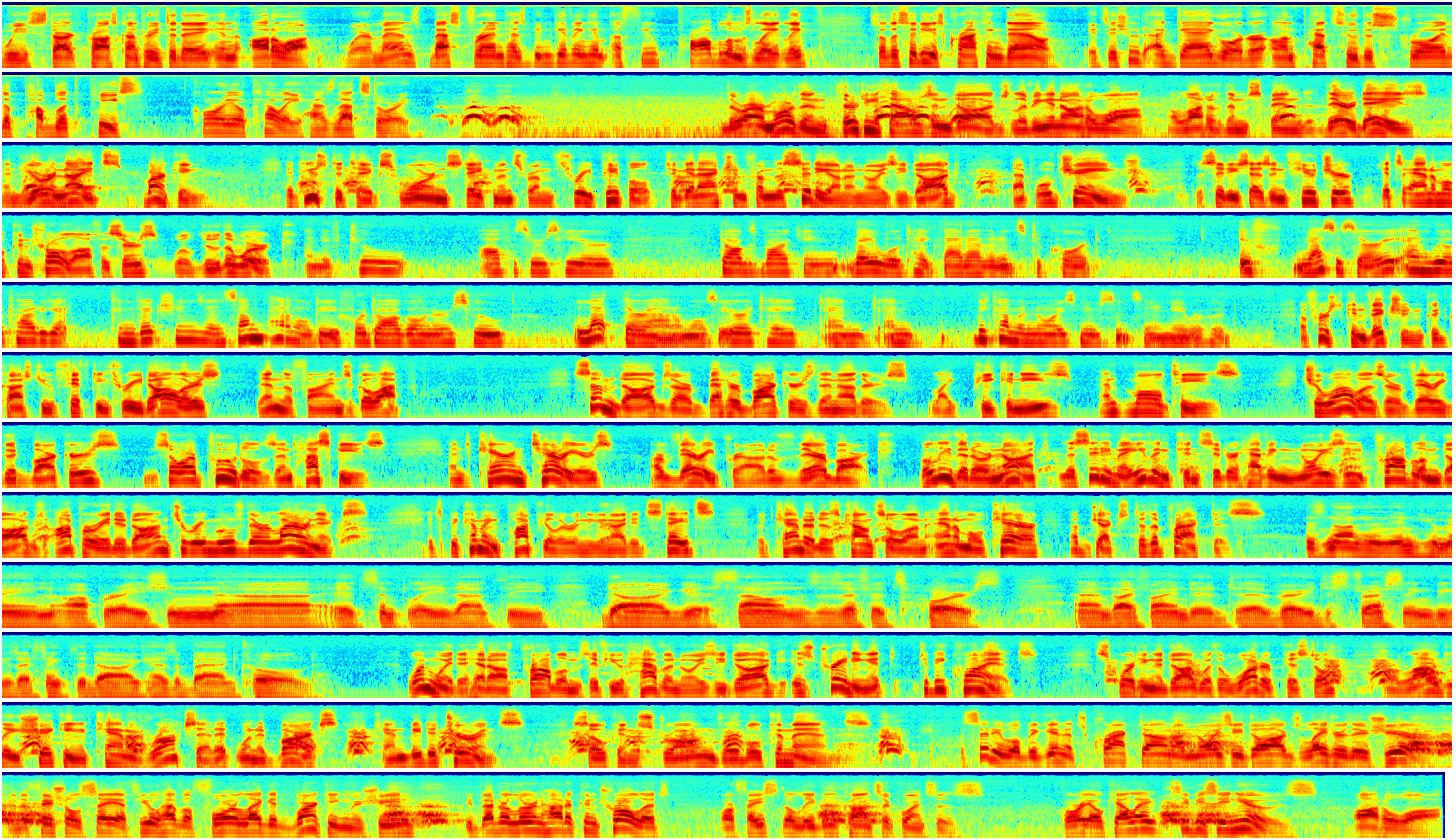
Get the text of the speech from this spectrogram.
We start cross country today in Ottawa, where man's best friend has been giving him a few problems lately. So the city is cracking down. It's issued a gag order on pets who destroy the public peace. Cory O'Kelly has that story. There are more than 30,000 dogs living in Ottawa. A lot of them spend their days and your nights barking. It used to take sworn statements from three people to get action from the city on a noisy dog. That will change. The city says in future, its animal control officers will do the work. And if two officers hear dogs barking, they will take that evidence to court if necessary, and we'll try to get convictions and some penalty for dog owners who let their animals irritate and, and become a noise nuisance in a neighborhood. A first conviction could cost you $53, then the fines go up. Some dogs are better barkers than others, like Pekingese and Maltese. Chihuahuas are very good barkers, so are poodles and huskies, and Cairn Terriers are very proud of their bark. Believe it or not, the city may even consider having noisy problem dogs operated on to remove their larynx. It's becoming popular in the United States, but Canada's Council on Animal Care objects to the practice. It's not an inhumane operation. Uh, it's simply that the dog sounds as if it's hoarse and I find it uh, very distressing because I think the dog has a bad cold. One way to head off problems if you have a noisy dog is training it to be quiet. Squirting a dog with a water pistol or loudly shaking a can of rocks at it when it barks can be deterrents. So can strong verbal commands. The city will begin its crackdown on noisy dogs later this year, and officials say if you have a four-legged barking machine, you'd better learn how to control it or face the legal consequences. Cory O'Kelly, CBC News, Ottawa.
